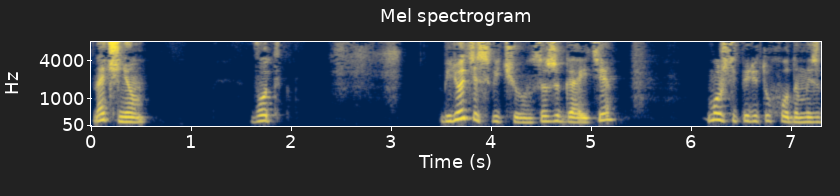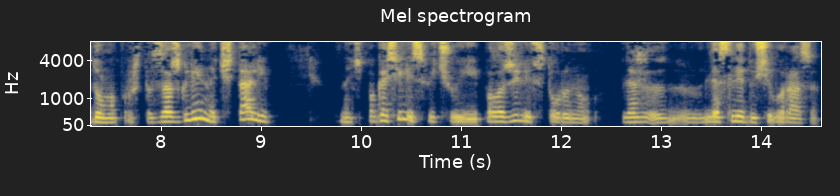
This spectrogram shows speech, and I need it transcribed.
Начнем. Вот берете свечу, зажигаете. Можете перед уходом из дома просто зажгли, начитали, значит, погасили свечу и положили в сторону для, для следующего раза.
